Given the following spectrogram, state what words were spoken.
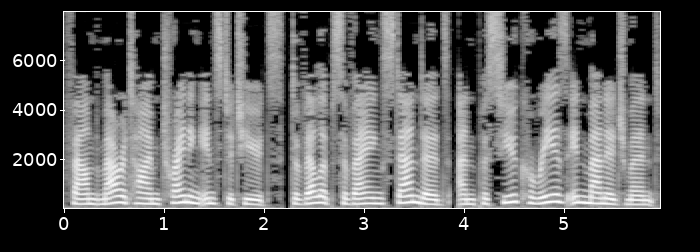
found maritime training institutes, develop surveying standards, and pursue careers in management.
